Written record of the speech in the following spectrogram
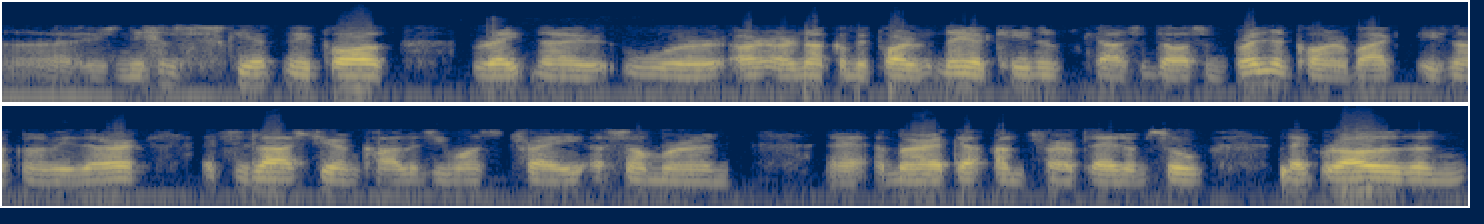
uh, whose names escape me, Paul, right now were are, are not going to be part of it. Niall Keenan, Castle Dawson, brilliant cornerback. He's not going to be there. It's his last year in college. He wants to try a summer in uh, America and fair play to him. So like rather than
